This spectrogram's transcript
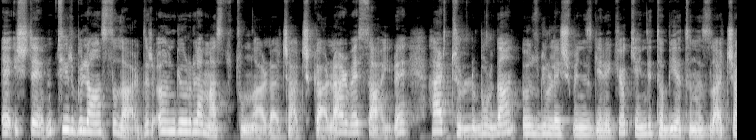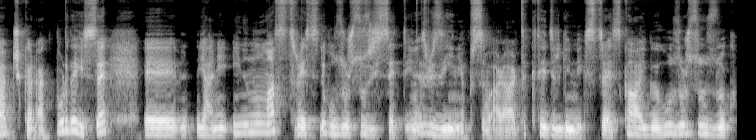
E, işte tirbülanslılardır, öngörülemez tutumlarla açığa çıkarlar vesaire. Her türlü buradan özgürleşmeniz gerekiyor. Kendi kendi tabiatınızla açığa çıkarak. Burada ise e, yani inanılmaz stresli, huzursuz hissettiğiniz bir zihin yapısı var artık. Tedirginlik, stres, kaygı, huzursuzluk,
